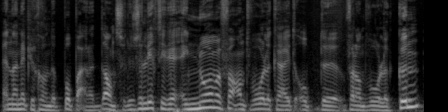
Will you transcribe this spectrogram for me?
En dan heb je gewoon de poppen aan het dansen. Dus er ligt hier een enorme verantwoordelijkheid op de verantwoordelijken.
